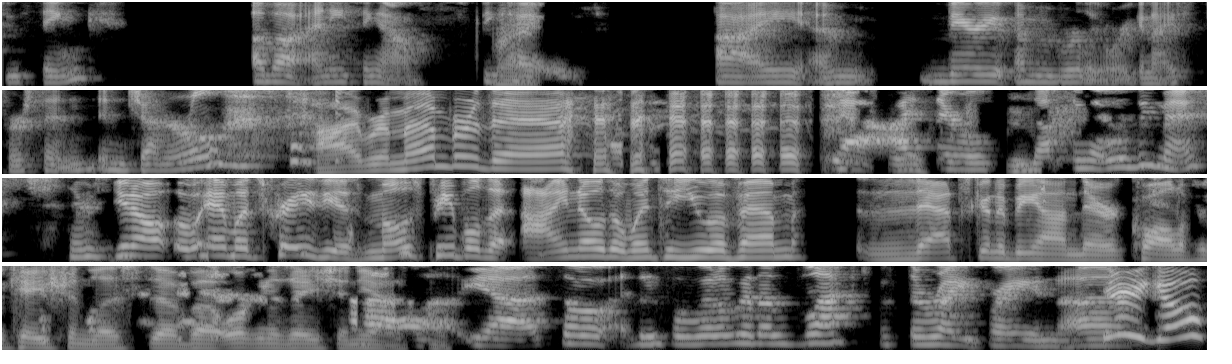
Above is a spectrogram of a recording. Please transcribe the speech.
to think about anything else because right. I am very I'm a really organized person in general. I remember that. yeah, I, there was nothing that will be missed. There's you know, and what's crazy is most people that I know that went to U of M, that's going to be on their qualification list of uh, organization. Yeah, uh, yeah. So there's a little bit of left with the right brain. Uh, there you go.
